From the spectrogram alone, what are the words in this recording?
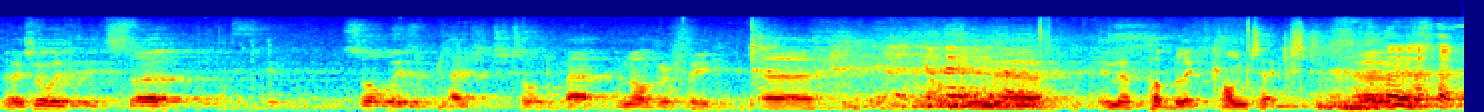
No, it's always, it's, uh, it's always a pleasure to talk about pornography uh, in, a, in a public context. Um,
